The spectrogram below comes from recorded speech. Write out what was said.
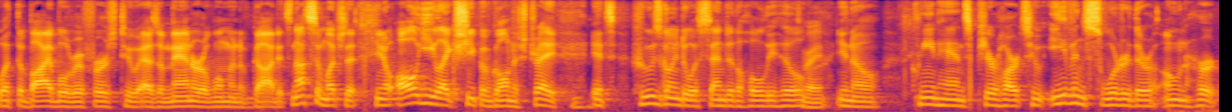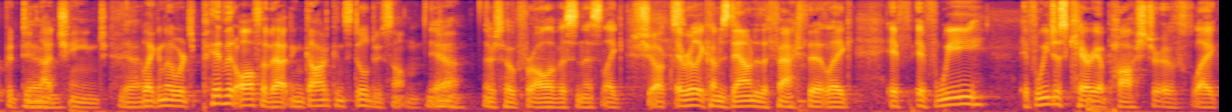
what the Bible refers to as a man or a woman of God. It's not so much that you know all ye like sheep have gone astray. Mm-hmm. It's who's going to ascend to the holy hill. Right. You know, clean hands, pure hearts, who even swore their own hurt but did Yeah. not change. Yeah. Like in other words, pivot off of that, and God can still do something. yeah. there's hope for all of us in this like Shucks. it really comes down to the fact that like if if we if we just carry a posture of like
